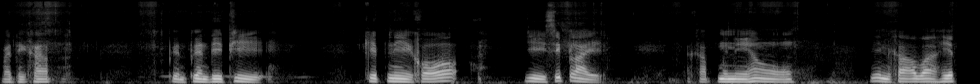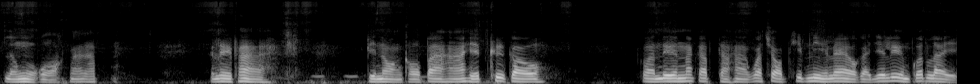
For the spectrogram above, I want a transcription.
สวัสดีครับ เพื่อนเพื่อนพี่พี่คลิปนี้ขอยี่สิบไร่นะครับมือนี้เฮายินข่าวว่าเฮ็ดแล้วงูออกนะครับ ก็เลยพาพี่น้องเขาป่าหาเฮ็ดคือเก่าก่อนอื่นนะครับถ้าหากว่าชอบคลิปนี้แล้วก็อย่าลืมกดไลค์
